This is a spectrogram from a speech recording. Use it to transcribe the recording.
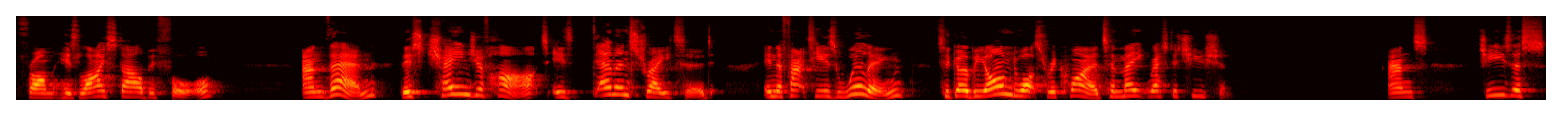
from his lifestyle before, and then this change of heart is demonstrated in the fact he is willing to go beyond what's required to make restitution. And Jesus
